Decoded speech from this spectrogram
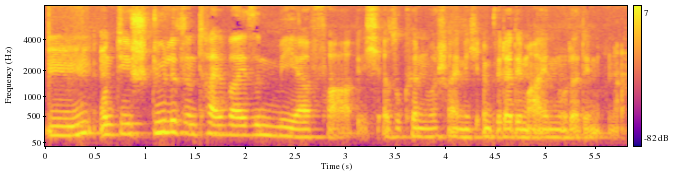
Mhm. und die Stühle sind teilweise mehrfarbig, also können wahrscheinlich entweder dem einen oder dem anderen.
